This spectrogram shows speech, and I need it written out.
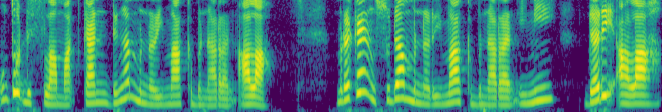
untuk diselamatkan dengan menerima kebenaran Allah. Mereka yang sudah menerima kebenaran ini dari Allah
